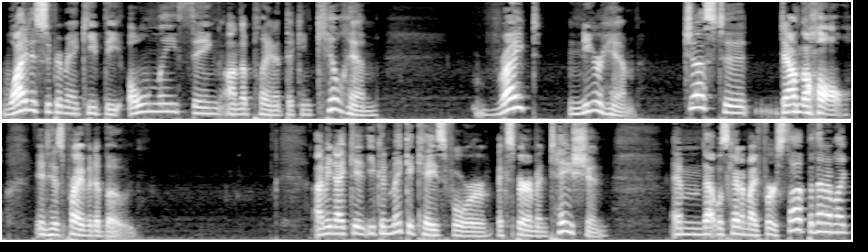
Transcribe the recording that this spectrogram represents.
Why does Superman keep the only thing on the planet that can kill him right near him, just to down the hall in his private abode? I mean, I can you can make a case for experimentation, and that was kind of my first thought. But then I'm like,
